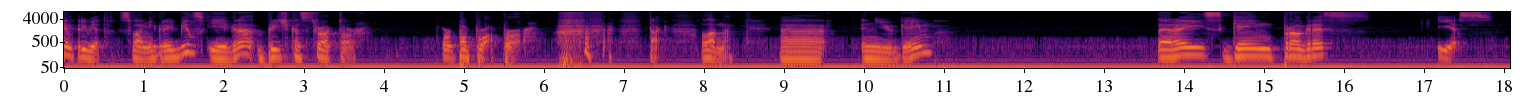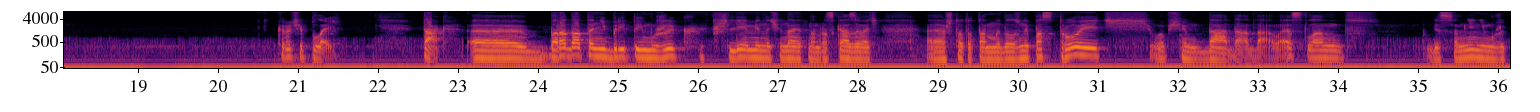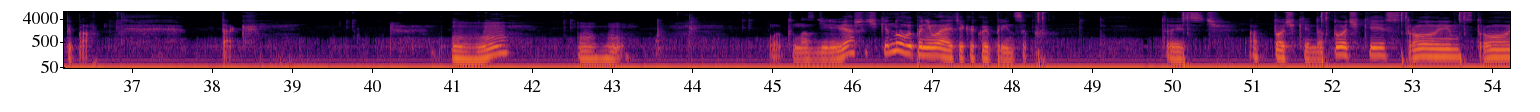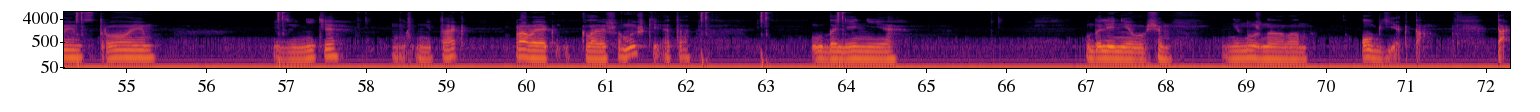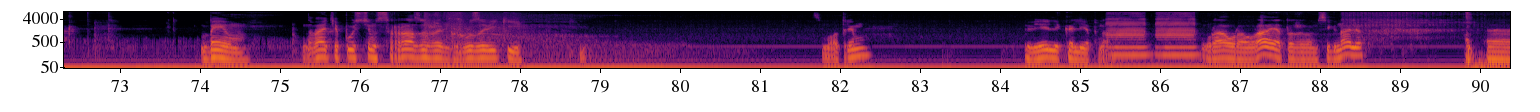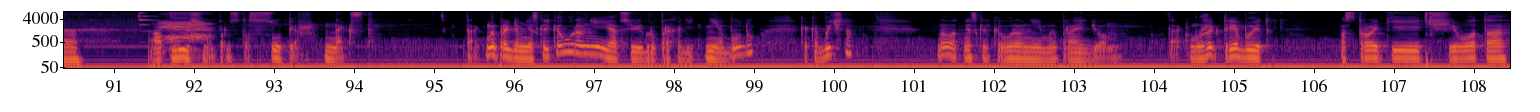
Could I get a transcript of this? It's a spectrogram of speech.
Всем привет, с вами Грей Биллс и игра Bridge Constructor. Так, ладно. Uh, new game. Erase game progress. Yes. Короче, play. Так, э, бородато-небритый мужик в шлеме начинает нам рассказывать Э, что-то там мы должны построить. В общем, да, да, да, Westland. Без сомнений, мужик, ты прав. Так. Угу. Угу. Вот у нас деревяшечки. Ну, вы понимаете, какой принцип. То есть от точки до точки строим, строим, строим. Извините не так. Правая клавиша мышки это удаление удаление, в общем, ненужного вам объекта. Так. Бэм. Давайте пустим сразу же грузовики. Смотрим. Великолепно. Ура, ура, ура, я тоже вам сигналю. Э, отлично, просто супер. Next. Так, мы пройдем несколько уровней. Я всю игру проходить не буду, как обычно. Ну вот, несколько уровней мы пройдем. Так, мужик требует постройки чего-то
